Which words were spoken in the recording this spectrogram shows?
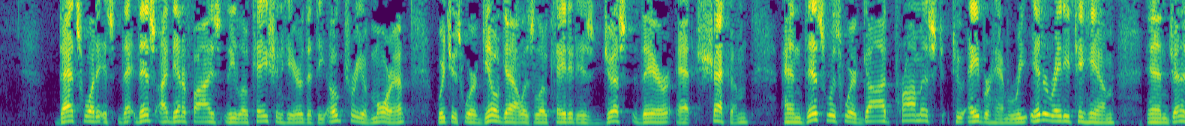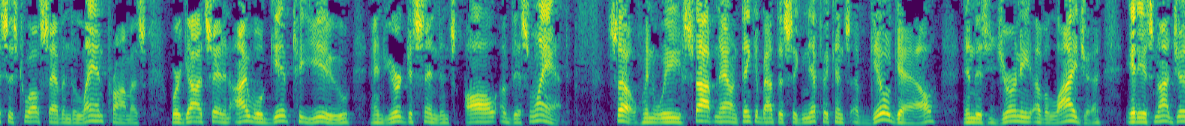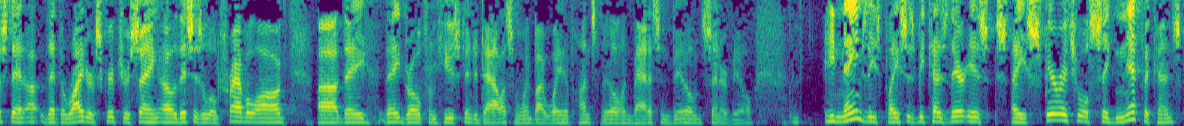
That's what is, this identifies the location here that the oak tree of Moreh, which is where Gilgal is located, is just there at Shechem. And this was where God promised to Abraham, reiterated to him in Genesis 12:7 the land promise where God said, "And I will give to you and your descendants all of this land." So, when we stop now and think about the significance of Gilgal, in this journey of Elijah, it is not just that uh, that the writer of Scripture is saying, "Oh, this is a little travelogue." Uh, they they drove from Houston to Dallas and went by way of Huntsville and Madisonville and Centerville. He names these places because there is a spiritual significance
